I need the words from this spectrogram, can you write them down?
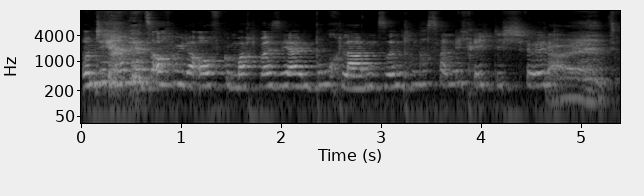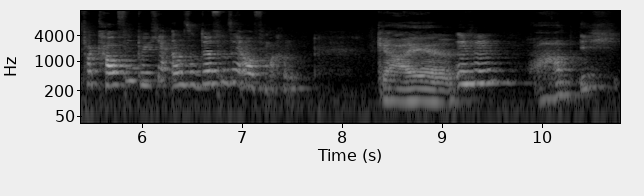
Und die haben jetzt auch wieder aufgemacht, weil sie ja ein Buchladen sind und das fand ich richtig schön. Geil. Sie verkaufen Bücher, also dürfen sie aufmachen. Geil. Mhm. Hab ich.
